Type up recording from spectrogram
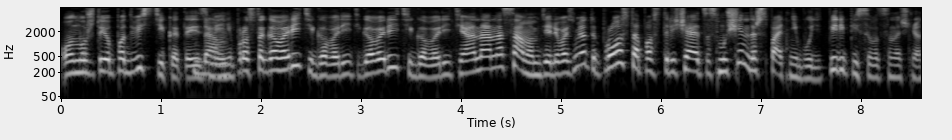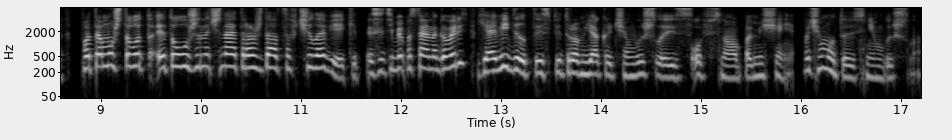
Он может ее подвести к этой измене. Да. Просто говорите, говорите, говорите, говорите. И она на самом деле возьмет и просто повстречается с мужчиной, даже спать не будет, переписываться начнет. Потому что вот это уже начинает рождаться в человеке. Если тебе постоянно говорить, я видел, ты с Петром Яковлевичем вышла из офисного помещения. Почему ты с ним вышла?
